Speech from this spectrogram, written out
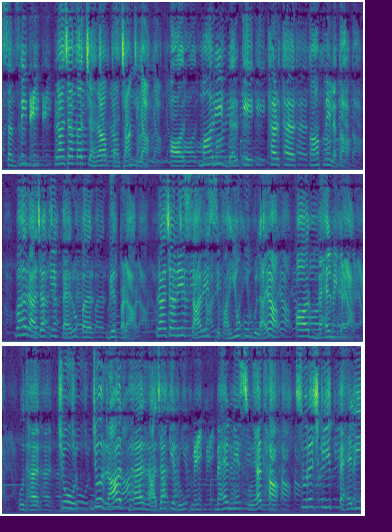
संतरी ने राजा का चेहरा पहचान लिया और मारे डर के थर थर कांपने लगा। वह राजा के पैरों पर गिर पड़ा। राजा ने सारे सिपाहियों को बुलाया और महल में गया। उधर चोर जो रात भर राजा के रूप में महल में सोया था, सूरज की पहली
